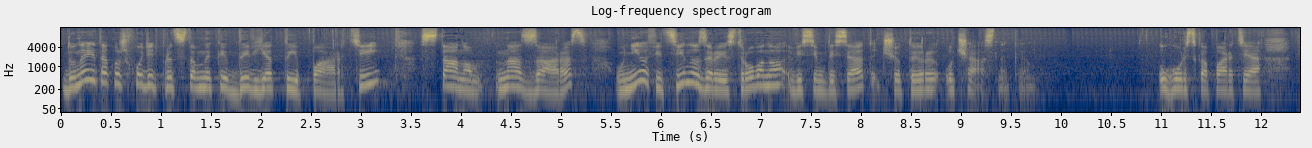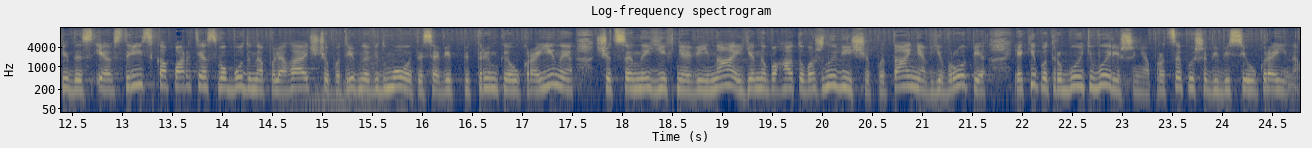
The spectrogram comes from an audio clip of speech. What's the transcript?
До неї також входять представники дев'яти партій. Станом на зараз у ній офіційно зареєстровано 84 учасники. Угорська партія Фідес і австрійська партія Свободи наполягають, що потрібно відмовитися від підтримки України, що це не їхня війна, і є набагато важливіші питання в Європі, які потребують вирішення. Про це пише BBC Україна.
